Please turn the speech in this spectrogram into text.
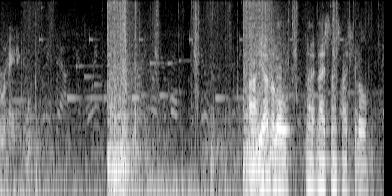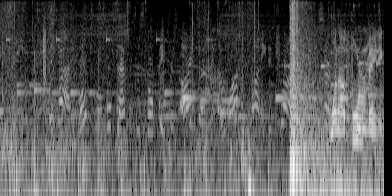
remaining. Ah, uh, yeah, no low. Nice, nice, nice, nice. One out four remaining.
